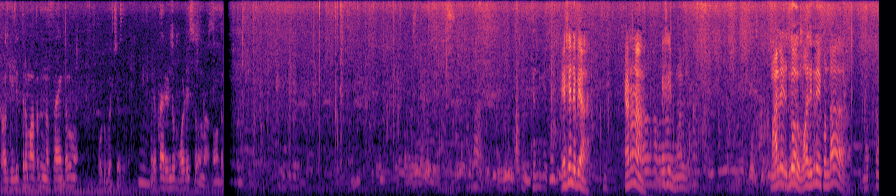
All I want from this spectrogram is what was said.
కాబట్టి వీళ్ళిద్దరు మాత్రం నిన్న సాయంకాలం ఒడ్డుకొచ్చారు మిగతా రెండు బాడీస్ ఉన్నా సముద్రం ఏసండి బియా ఏంటన్నా వేసేయండి మాల్ మాల్ ఇదిగో వాళ్ళ దగ్గర వేయకుండా మొత్తం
